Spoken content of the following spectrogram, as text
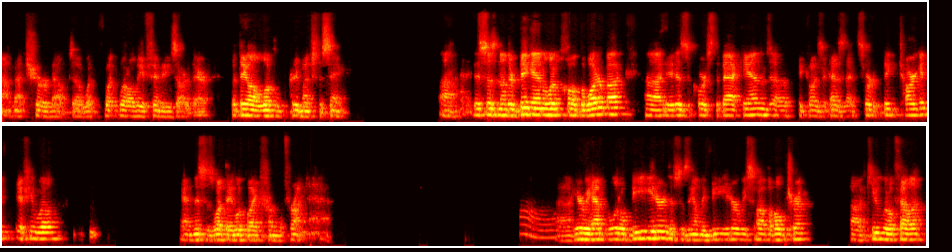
I'm not sure about uh, what, what, what all the affinities are there, but they all look pretty much the same. Uh, this is another big antelope called the waterbuck. Uh, it is, of course, the back end uh, because it has that sort of big target, if you will. And this is what they look like from the front. Uh, here we have a little bee eater. This is the only bee eater we saw the whole trip. Uh, cute little fella.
